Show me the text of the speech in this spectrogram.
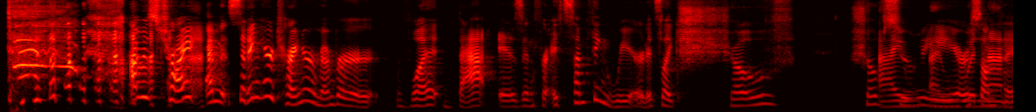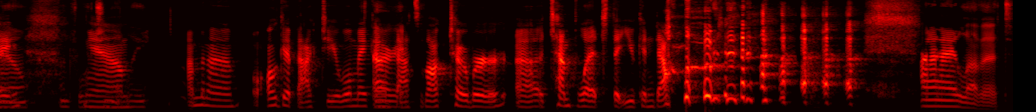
I was trying. I'm sitting here trying to remember what bat is, and for it's something weird. It's like chauve, chauve souris or something. Know, unfortunately, yeah. I'm gonna. I'll get back to you. We'll make a right. bats of October uh, template that you can download. I love it.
